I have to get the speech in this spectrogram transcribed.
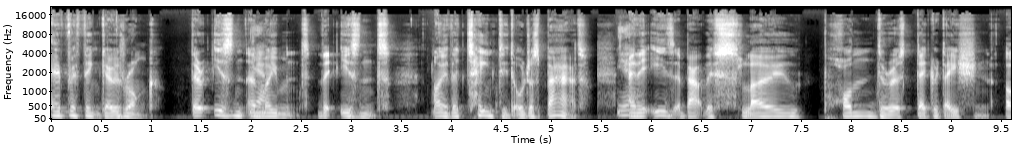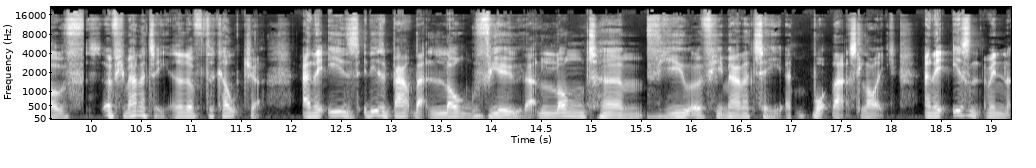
everything goes wrong. There isn't a Yeah. moment that isn't either tainted or just bad. Yeah. And it is about this slow, ponderous degradation of of humanity and of the culture. And it is it is about that long view, that long term view of humanity and what that's like. And it isn't. I mean.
